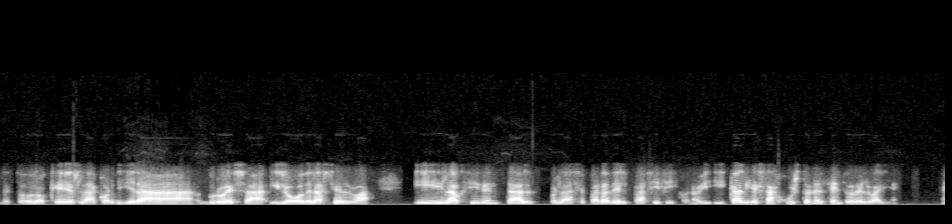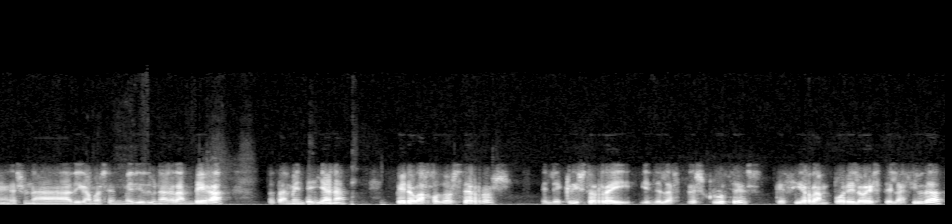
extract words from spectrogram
de todo lo que es la cordillera gruesa y luego de la selva, y la occidental pues la separa del Pacífico. y Cali está justo en el centro del valle. ¿eh? Es una, digamos, en medio de una gran vega, totalmente llana, pero bajo dos cerros, el de Cristo Rey y el de las Tres Cruces, que cierran por el oeste la ciudad,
